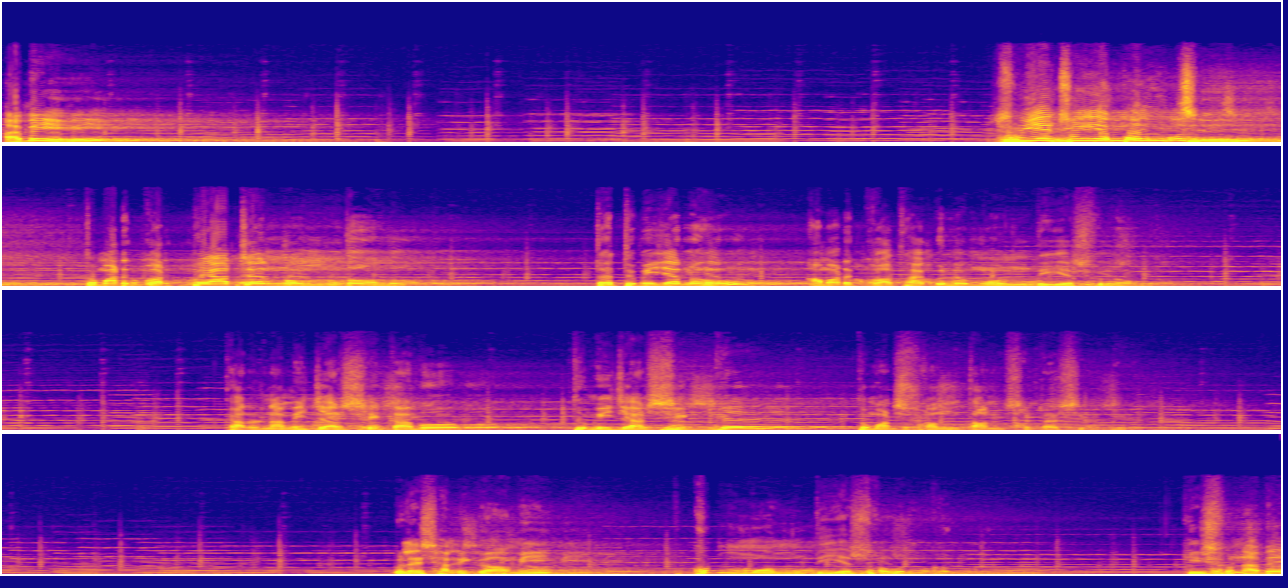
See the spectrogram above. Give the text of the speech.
আমি ছুঁয়ে ছুঁয়ে বলছি, তোমার গর্বে আছে নন্দন তা তুমি জানো, আমার কথাগুলো মন দিয়ে শুনো। কারণ আমি যা শেখাবো, তুমি যা শিখবে, তোমার সন্তান সেটা শিখবে। বলে স্বামীকে আমি খুব মন দিয়ে শ্রবণ করব। কি শোনাবে?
